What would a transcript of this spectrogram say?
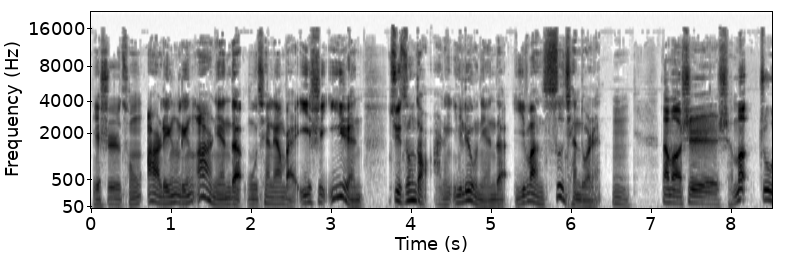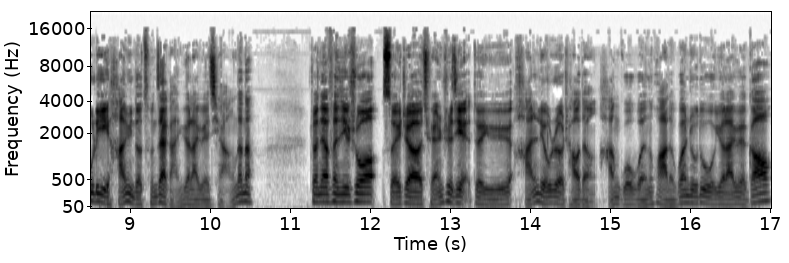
也是从二零零二年的五千两百一十一人剧增到二零一六年的一万四千多人。嗯，那么是什么助力韩语的存在感越来越强的呢？专家分析说，随着全世界对于韩流热潮等韩国文化的关注度越来越高，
